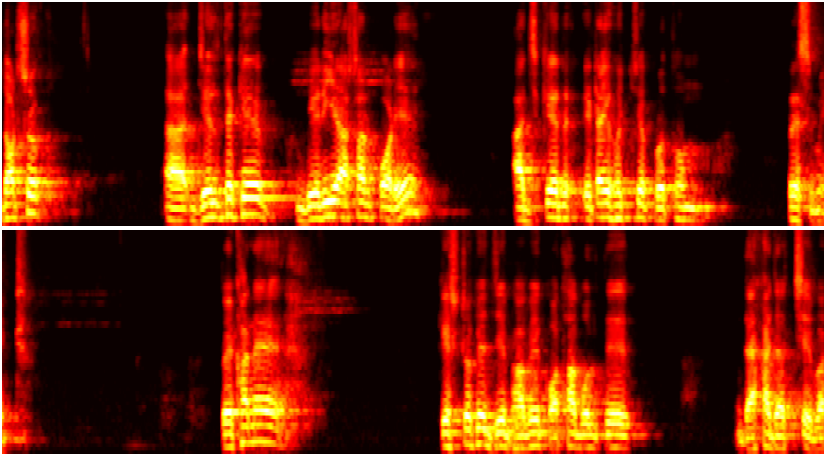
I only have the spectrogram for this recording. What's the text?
দর্শক জেল থেকে বেরিয়ে আসার পরে আজকের এটাই হচ্ছে প্রথম প্রেস মিট তো এখানে কেষ্টকে যেভাবে কথা বলতে দেখা যাচ্ছে বা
